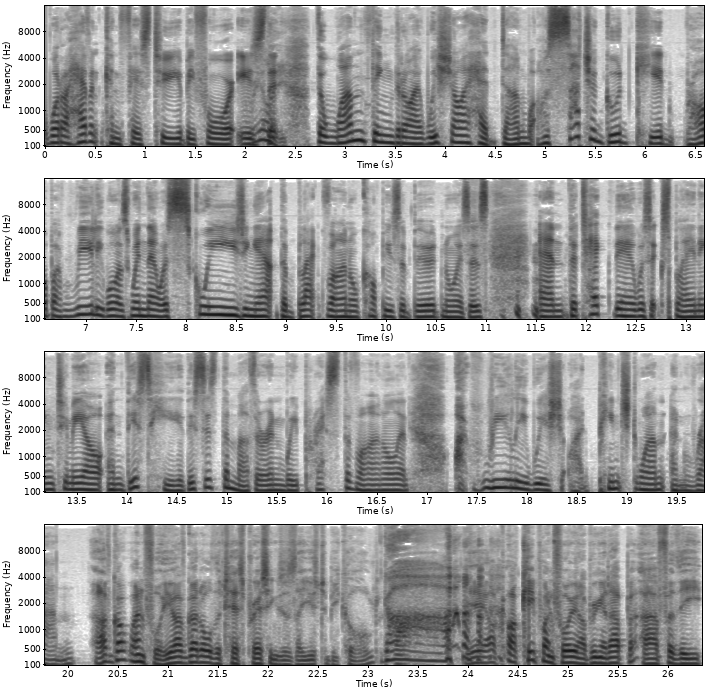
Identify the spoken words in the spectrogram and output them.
what I haven't confessed to you before is Really? that the one thing that I wish I had done, I was such a good kid, Rob, I really was, when they were squeezing out the black vinyl copies of Bird Noises, and the tech there was explaining to me, oh, and this here, this is the mother, and we press the vinyl, and I really wish I'd pinched one and run. I've got one for you. I've got all the test pressings as they used to be called. Ah, yeah, I'll, I'll keep one for you. And I'll bring it up uh, for the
